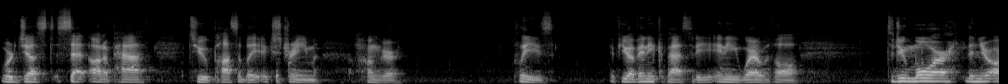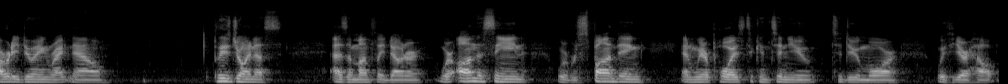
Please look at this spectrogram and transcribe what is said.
were just set on a path to possibly extreme hunger. Please, if you have any capacity, any wherewithal to do more than you're already doing right now, please join us as a monthly donor. We're on the scene, we're responding, and we are poised to continue to do more with your help.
